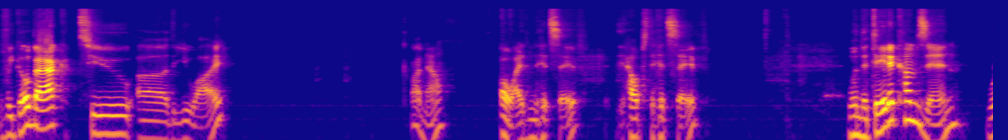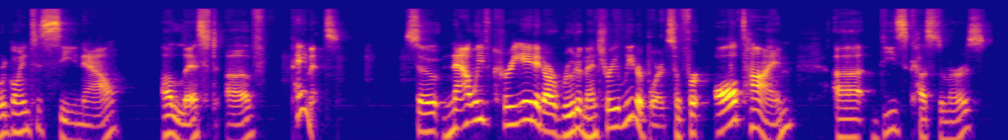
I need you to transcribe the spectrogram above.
If we go back to uh, the UI, come on now. Oh, I didn't hit save. It helps to hit save. When the data comes in, we're going to see now a list of payments. So now we've created our rudimentary leaderboard. So for all time, uh, these customers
